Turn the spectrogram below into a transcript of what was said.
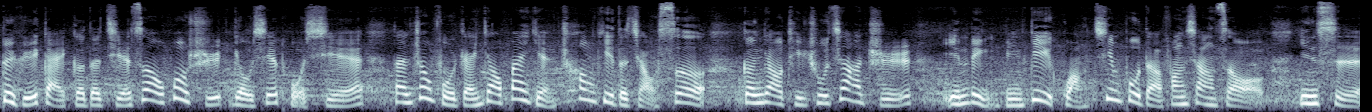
对于改革的节奏或许有些妥协，但政府仍要扮演倡议的角色，更要提出价值，引领民地广进步的方向走。因此，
